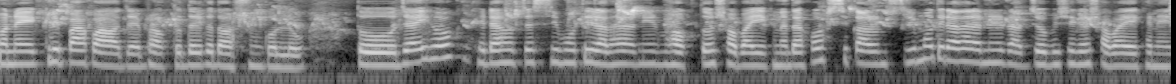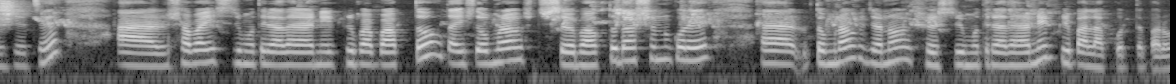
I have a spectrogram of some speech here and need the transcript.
মানে কৃপা পাওয়া যায় ভক্তদেরকে দর্শন করলেও। তো যাই হোক, এটা হচ্ছে শ্রীমতী রাধারানীর ভক্ত সবাই এখানে। দেখো কারণ শ্রীমতী রাধারানীর রাজ্য অভিষেকে সবাই এখানে এসেছে। আর সবাই শ্রীমতী রাধারানীর কৃপা প্রাপ্ত, তাই তোমরাও ভক্ত দর্শন করে তোমরাও যেন শ্রীমতী রাধারানীর কৃপা লাভ করতে পারো।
